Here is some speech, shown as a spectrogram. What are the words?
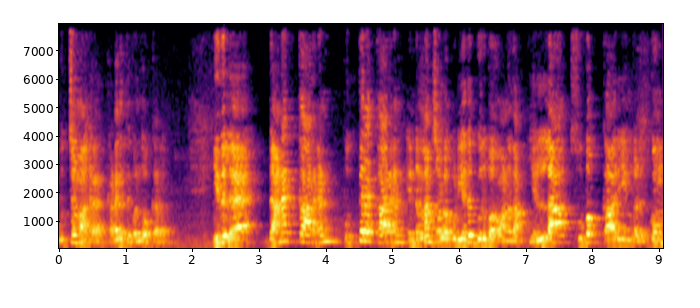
உச்சமாகிறார். கடகத்துக்கு வந்து உட்கார்றார். இதுல தனக்காரகன் புத்திரக்காரகன் என்றெல்லாம் சொல்லக்கூடியது குரு பகவான தான் எல்லா சுப காரியங்களுக்கும்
